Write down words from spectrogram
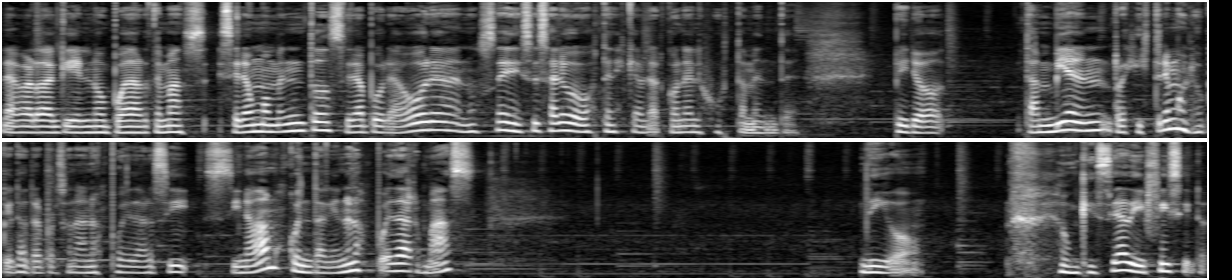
La verdad que él no puede darte más. Será un momento, será por ahora, no sé, eso es algo que vos tenés que hablar con él justamente. Pero también registremos lo que la otra persona nos puede dar. Si, si nos damos cuenta que no nos puede dar más, digo, aunque sea difícil,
